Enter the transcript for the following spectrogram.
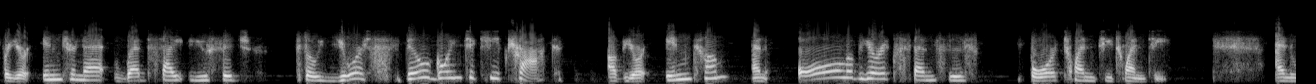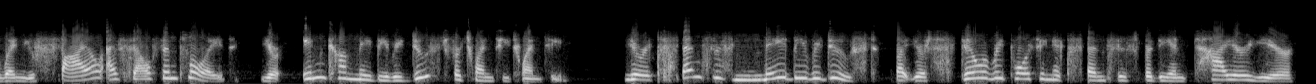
for your internet, website usage. So you're still going to keep track of your income and all of your expenses for 2020. And when you file as self employed, your income may be reduced for 2020. Your expenses may be reduced, but you're still reporting expenses for the entire year,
